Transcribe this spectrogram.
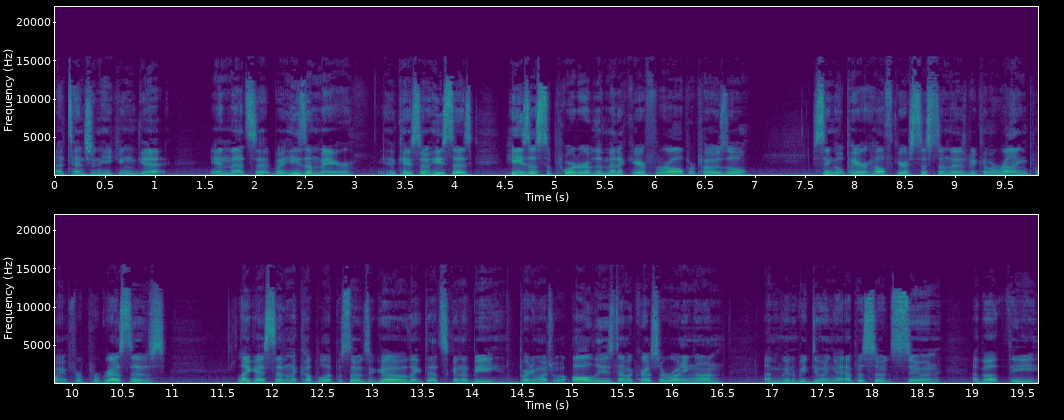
attention he can get, and that's it. But he's a mayor. Okay, so he says he's a supporter of the Medicare for All proposal, single payer healthcare system that has become a rallying point for progressives. Like I said in a couple episodes ago, like that's going to be pretty much what all these Democrats are running on. I'm going to be doing an episode soon about the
